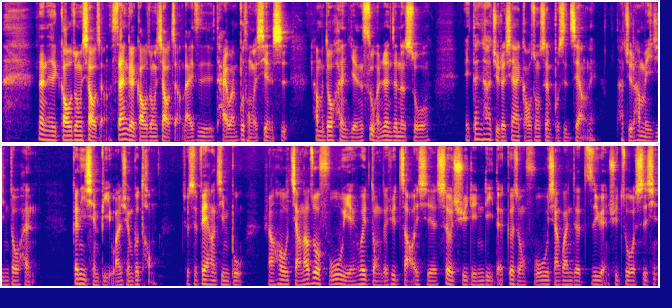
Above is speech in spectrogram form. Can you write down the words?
那那些高中校长，三个高中校长来自台湾不同的县市，他们都很严肃、很认真的说：“诶，但是他觉得现在高中生不是这样的，他觉得他们已经都很跟以前比完全不同，就是非常进步。然后讲到做服务，也会懂得去找一些社区邻里的各种服务相关的资源去做事情，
